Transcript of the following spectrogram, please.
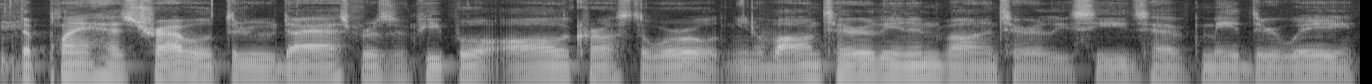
the plant has traveled through diasporas of people all across the world you know voluntarily and involuntarily. Seeds have made their way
